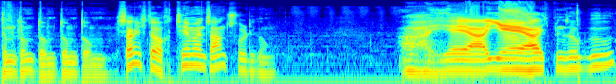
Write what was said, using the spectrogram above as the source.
Dumm, dumm, dumm, dumm, dumm. Sag ich doch. Tiermans Anschuldigung. Ah, yeah, yeah. Ich bin so gut.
